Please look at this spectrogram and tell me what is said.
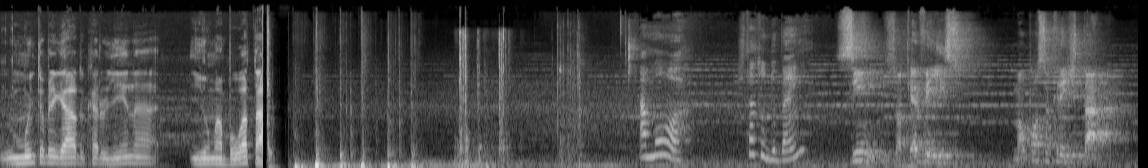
Muito obrigado, Carolina, e uma boa tarde. Amor, está tudo bem? Sim, só quero ver isso. Mal posso acreditar.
